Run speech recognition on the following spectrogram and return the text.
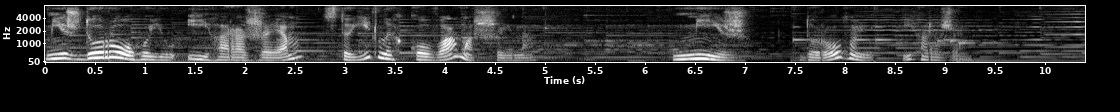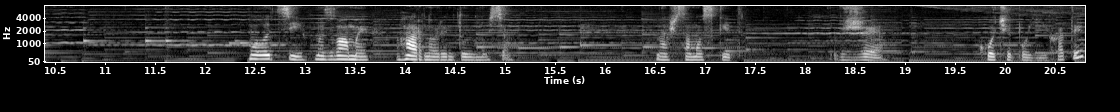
Між дорогою і гаражем стоїть легкова машина. Між дорогою і гаражем. Молодці, ми з вами гарно орієнтуємося. Наш самоскид вже хоче поїхати.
